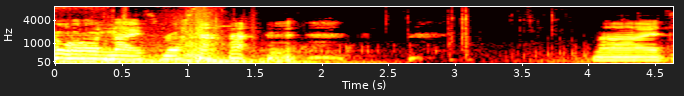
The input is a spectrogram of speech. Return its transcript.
Oh, nice, bro. nice.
